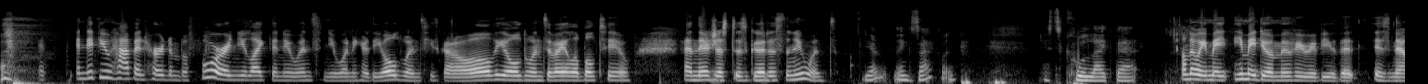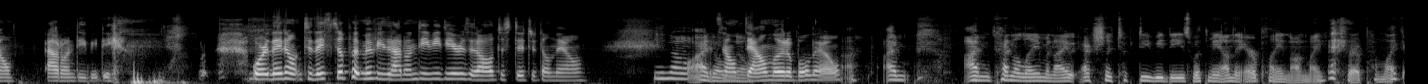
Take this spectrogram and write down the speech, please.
And if you haven't heard him before and you like the new ones and you want to hear the old ones he's got all the old ones available too and they're just as good as the new ones Yeah, exactly. It's cool like that. Although he may he may do a movie review that is now out on DVD. or they don't do they still put movies out on DVD or is it all just digital now? You know, I don't It's all know. downloadable now. Uh, I'm I'm kind of lame, and I actually took DVDs with me on the airplane on my trip. I'm like,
